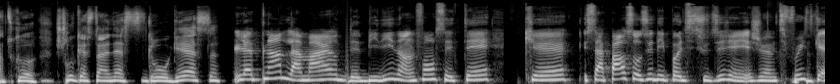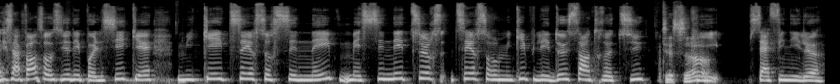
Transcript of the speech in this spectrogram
en tout cas, je trouve que c'est un gros guess. là. Le plan de la mère de Billy, dans le fond, c'était que ça passe aux yeux des policiers. J'ai j'ai eu un petit freeze. que ça passe aux yeux des policiers que Mickey tire sur Sidney, mais Sidney tire, tire sur Mickey, puis les deux s'entretuent. C'est ça. Puis ça finit là.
